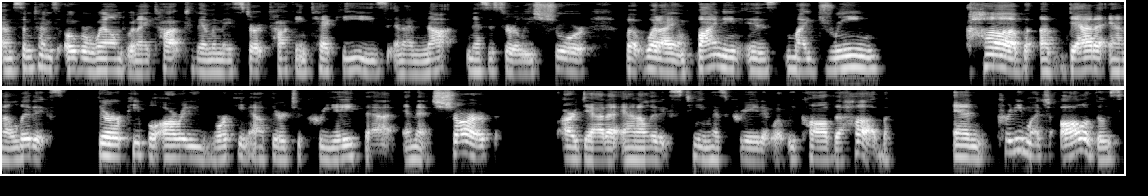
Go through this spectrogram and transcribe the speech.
I'm sometimes overwhelmed when I talk to them and they start talking techies, and I'm not necessarily sure. But what I am finding is my dream hub of data analytics. There are people already working out there to create that, and at Sharp, our data analytics team has created what we call the hub, and pretty much all of those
